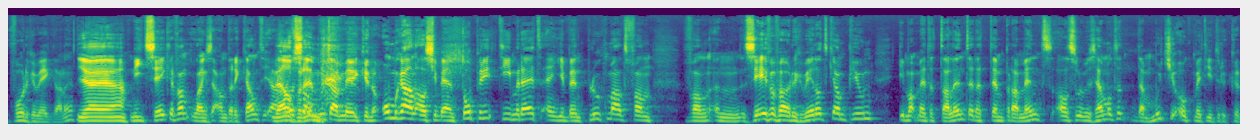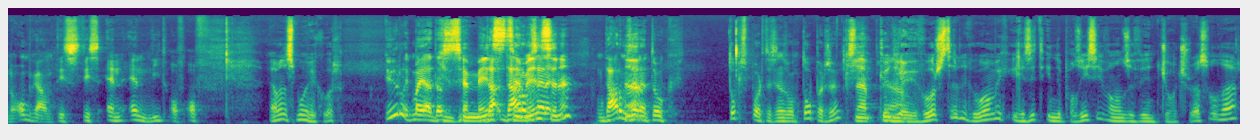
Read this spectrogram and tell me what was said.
Vorige week dan, hè? Ja, ja. Niet zeker van. Langs de andere kant, ja, Wel voor Russell moet daarmee kunnen omgaan als je bij een topteam rijdt en je bent ploegmaat van, van een zevenvoudig wereldkampioen, iemand met het talent en het temperament als Lewis Hamilton, dan moet je ook met die druk kunnen omgaan. Het is, het is en-en, niet of-of. Ja, maar dat is moeilijk hoor. Tuurlijk, maar ja, dat, zijn mensen, da- daarom zijn mensen, het, Daarom Ja. zijn het ook topsporters en zo'n toppers. Hè? Ik snap, Kun ja. je je voorstellen, gewoonweg, je zit in de positie van onze vriend George Russell daar,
